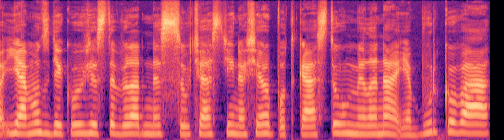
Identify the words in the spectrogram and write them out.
Já moc děkuji, že jste byla dnes součástí našeho podcastu. Milena Jaburková,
